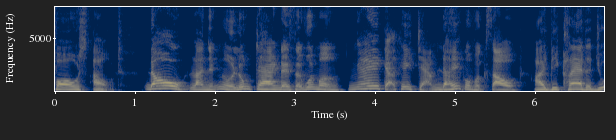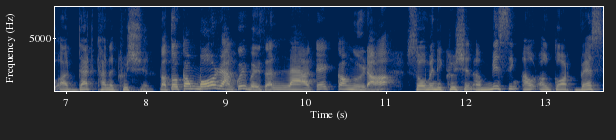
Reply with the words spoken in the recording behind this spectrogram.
falls out? Đâu là những người luôn tràn đầy sự vui mừng ngay cả khi chạm đáy của vực sâu? I declare that you are that kind of Christian. Và tôi công bố rằng quý vị sẽ là cái con người đó. So many Christians are missing out on God's best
